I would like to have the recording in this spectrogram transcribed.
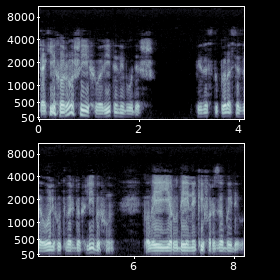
Такі хороші і хворіти не будеш. Ти заступилася за Ольгу твердохлібиху, коли її рудий Никифор забидив.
